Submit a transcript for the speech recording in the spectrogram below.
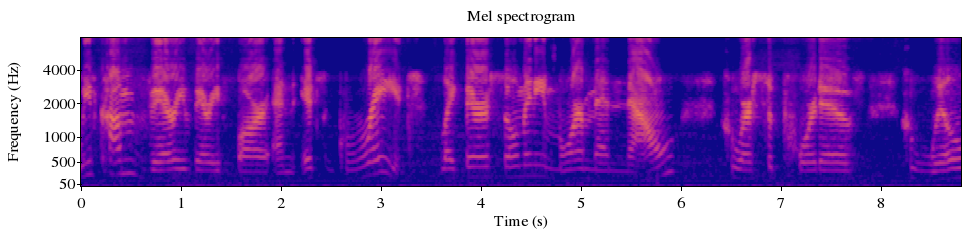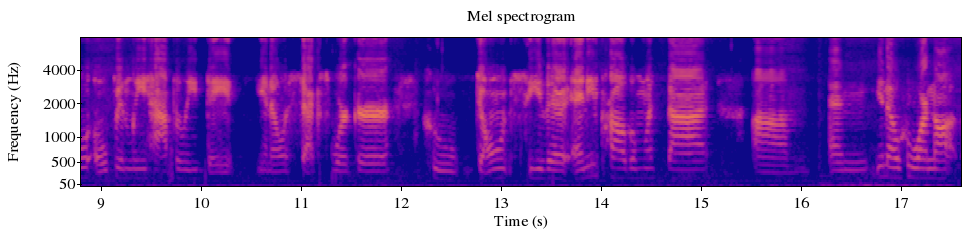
we've come very, very far, and it's great. Like, there are so many more men now who are supportive, who will openly, happily date, you know, a sex worker, who don't see there any problem with that, um, and, you know, who are not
